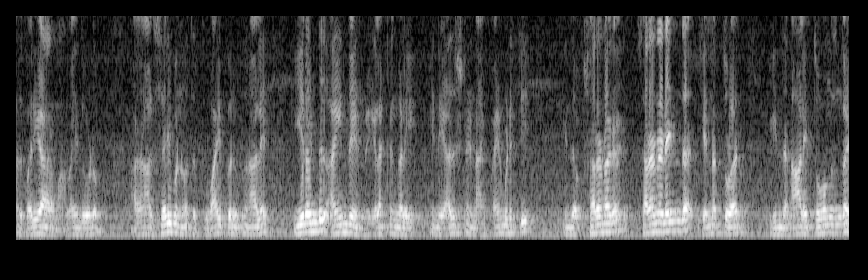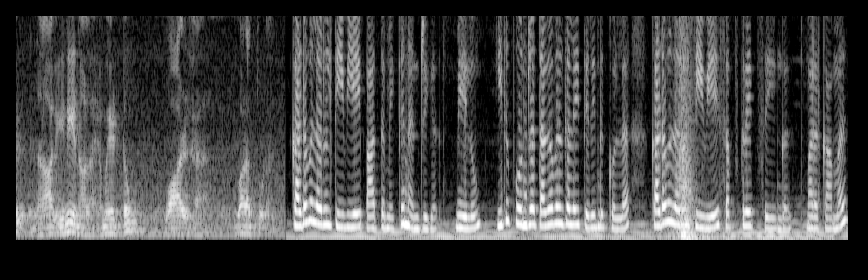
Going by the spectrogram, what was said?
அது பரிகாரமாக அமைந்துவிடும். அதனால் சரி பண்ணுவதற்கு வாய்ப்பு இருப்பதனாலே இரண்டு ஐந்து என்ற இலக்கங்களை இன்றைய அதிர்ஷ்ட நான் பயன்படுத்தி இந்த சரணரு சரணடைந்த எண்ணத்துடன் இந்த நாளை துவங்குங்கள். இந்த நாள் இனிய நாளாக அமையட்டும். வாழ்க வளத்துடன். கடவுள் அருள் டிவியை பார்த்தமைக்க நன்றிகள். மேலும் இது போன்ற தகவல்களை தெரிந்து கொள்ள கடவுள் அருள் டிவியை சப்ஸ்கிரைப் செய்யுங்கள். மறக்காமல்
